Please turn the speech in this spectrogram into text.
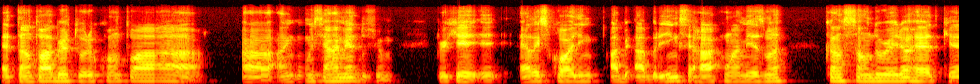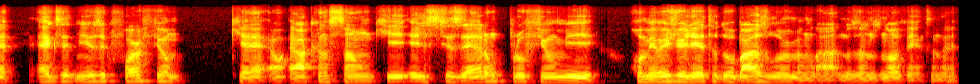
é tanto a abertura quanto a, a, a, o encerramento do filme. Porque ela escolhe ab, abrir e encerrar com a mesma canção do Radiohead, que é Exit Music for Film, que é, é a canção que eles fizeram pro filme Romeu e Julieta do Baz Luhrmann lá nos anos 90, né?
